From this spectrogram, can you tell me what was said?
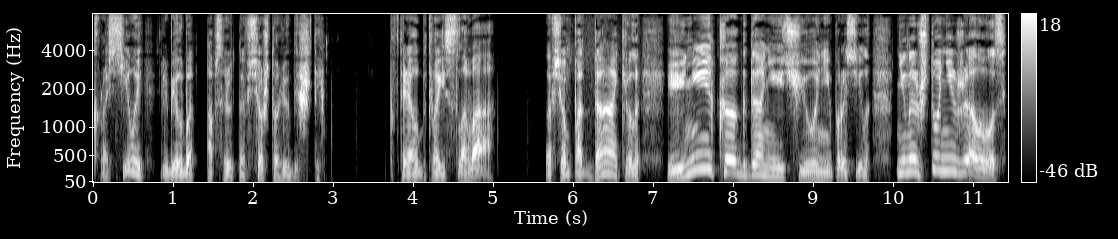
красивой, любила бы абсолютно все, что любишь ты. Повторяла бы твои слова, во всем поддакивала и никогда ничего не просила, ни на что не жаловалась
